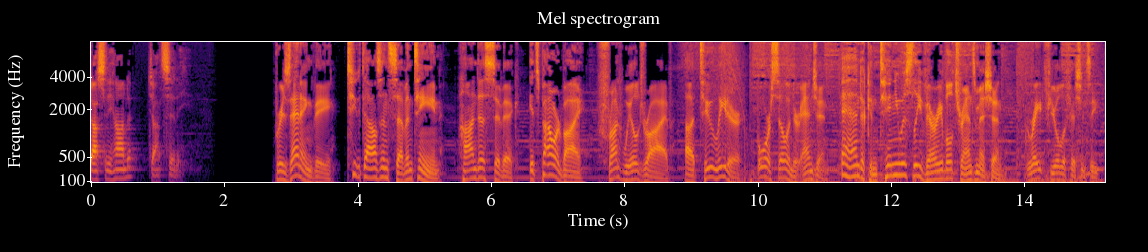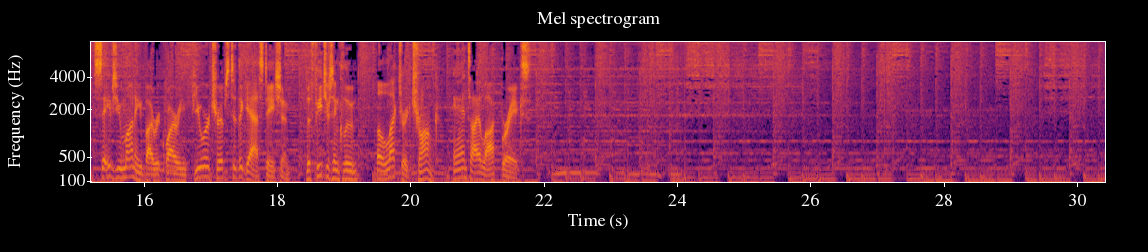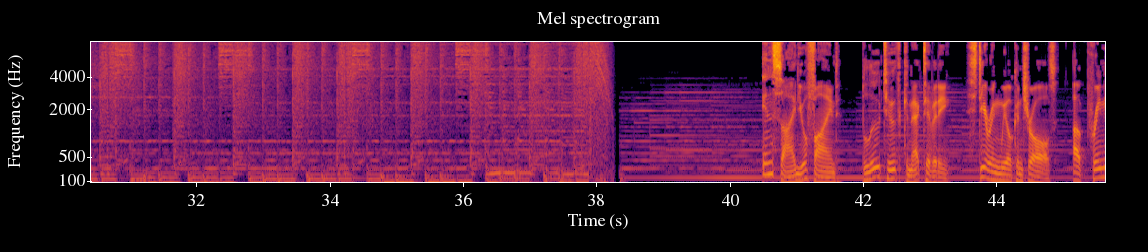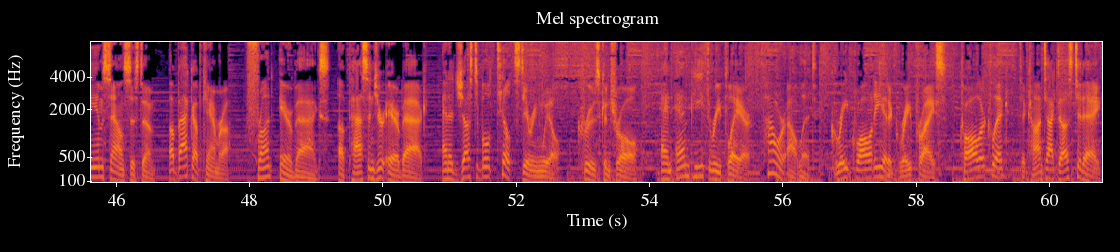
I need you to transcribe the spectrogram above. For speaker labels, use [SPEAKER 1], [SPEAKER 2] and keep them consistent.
[SPEAKER 1] Johnson City Honda, Johnson City.
[SPEAKER 2] Presenting the 2017 Honda Civic. It's powered by front wheel drive, a 2 liter, 4 cylinder engine, and a continuously variable transmission. Great fuel efficiency saves you money by requiring fewer trips to the gas station. The features include electric trunk, anti lock brakes, Inside you'll find Bluetooth connectivity, steering wheel controls, a premium sound system, a backup camera, front airbags, a passenger airbag, an adjustable tilt steering wheel, cruise control, an MP3 player, power outlet. Great quality at a great price. Call or click to contact us today.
